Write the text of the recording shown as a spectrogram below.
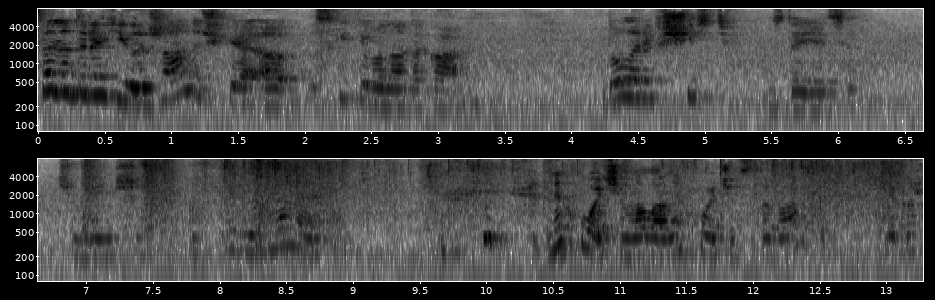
це недорогі лежаночки. А скільки вона така? Доларів 6, здається. Чи менше. Фріда, можна? Не хоче, мала, не хоче вставати. Я кажу,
